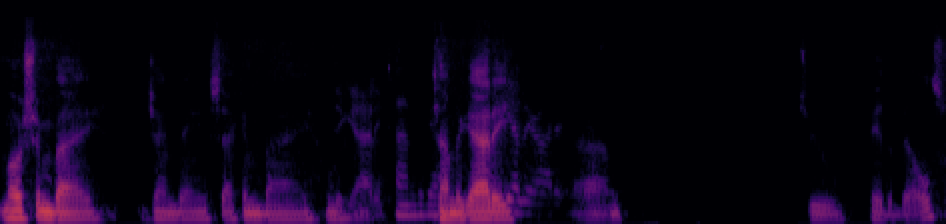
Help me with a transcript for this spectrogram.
Motion by Jen Baney, second by who? DeGatti. Tom DeGatti. Tom The DeGatti, other audit. um, to pay the bills.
